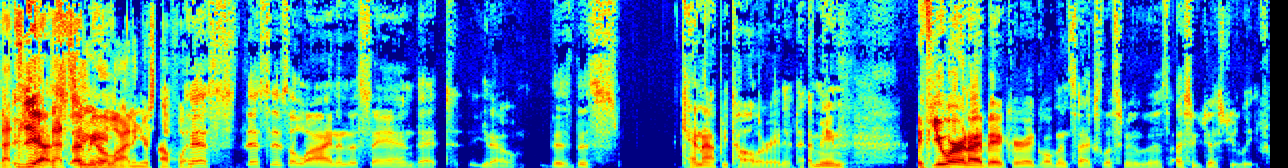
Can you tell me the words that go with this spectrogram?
That's yes, that's who I mean, you're aligning yourself with. This this is a line in the sand that you know this this cannot be tolerated. I mean, if you are an iBanker at Goldman Sachs listening to this, I suggest you leave.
